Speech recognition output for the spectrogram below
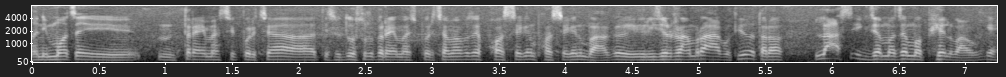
अनि म चाहिँ त्रैमासिक परीक्षा त्यसो दोस्रो त्रैमासिक परीक्षामा चाहिँ फर्स्ट सेकेन्ड फर्स्ट सेकेन्ड भएको रिजल्ट राम्रो आएको थियो तर लास्ट इक्जाममा चाहिँ म फेल भएको क्या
